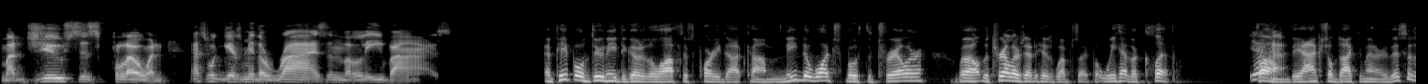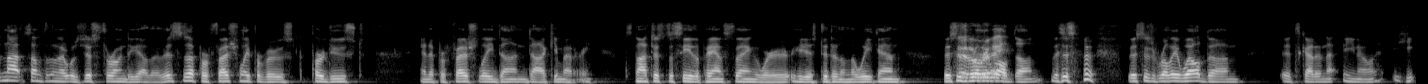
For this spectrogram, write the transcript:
my juices flowing. That's what gives me the rise and the Levi's and people do need to go to the loftusparty.com. Need to watch both the trailer. Well, the trailer's at his website, but we have a clip yeah. from the actual documentary. This is not something that was just thrown together. This is a professionally produced, produced, and a professionally done documentary. It's not just a see the pants thing where he just did it on the weekend. This is oh, really right. well done. This is this is really well done. It's got a you know he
